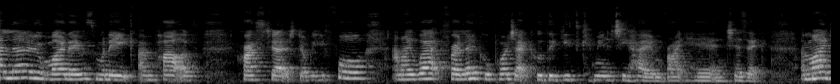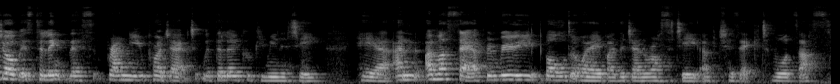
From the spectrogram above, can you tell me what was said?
Hello, my name is Monique. I'm part of Christ Church W4 and I work for a local project called the Youth Community Home right here in Chiswick. And my job is to link this brand new project with the local community here. And I must say, I've been really bowled away by the generosity of Chiswick towards us.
